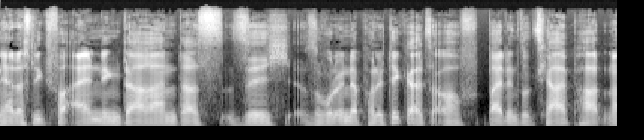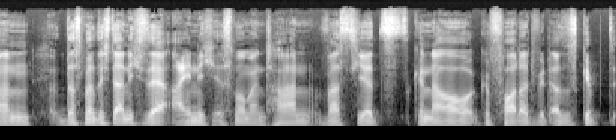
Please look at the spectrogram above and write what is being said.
Ja, das liegt vor allen Dingen daran, dass sich sowohl in der Politik als auch bei den Sozialpartnern, dass man sich da nicht sehr einig ist momentan, was jetzt genau gefordert wird. Also es gibt,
